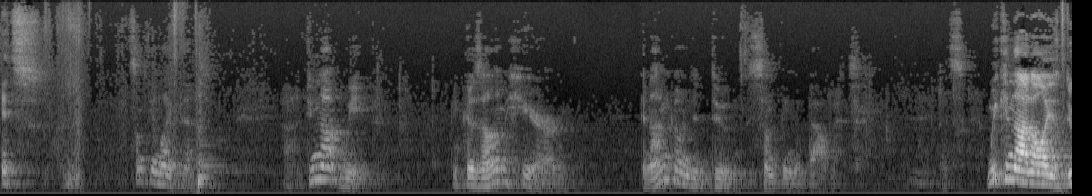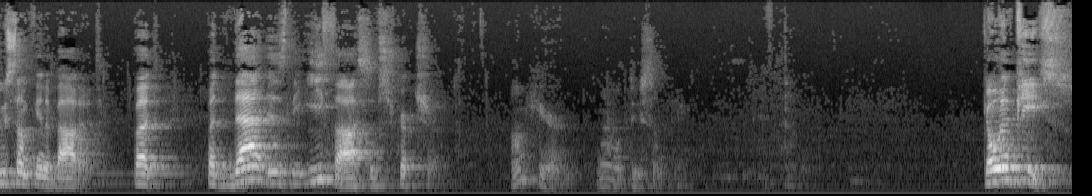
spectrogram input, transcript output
it's something like this Do not weep, because I'm here and I'm going to do something about it. We cannot always do something about it, but, but that is the ethos of Scripture. I'm here and I will do something. Go in peace.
